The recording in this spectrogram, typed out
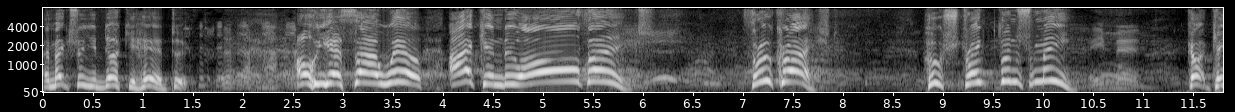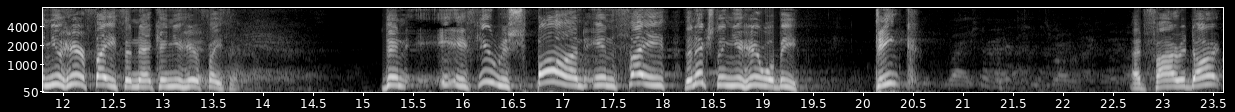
And make sure you duck your head, too. oh, yes, I will. I can do all things through Christ who strengthens me. Amen. Can you hear faith in that? Can you hear faith in it? Then, if you respond in faith, the next thing you hear will be dink. That fiery dart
